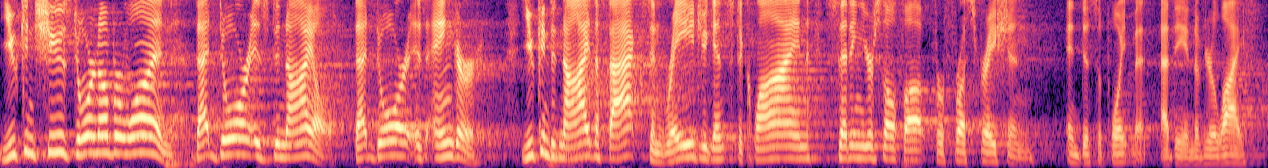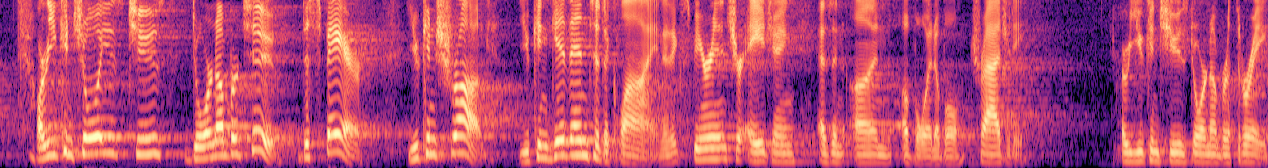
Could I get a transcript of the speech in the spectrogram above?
You can choose door number one. That door is denial, that door is anger. You can deny the facts and rage against decline, setting yourself up for frustration and disappointment at the end of your life. Or you can choose, choose door number two, despair. You can shrug. You can give in to decline and experience your aging as an unavoidable tragedy. Or you can choose door number three.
